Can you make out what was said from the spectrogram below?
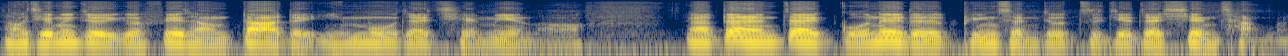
然后前面就有一个非常大的荧幕在前面啊。那当然在国内的评审就直接在现场了，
